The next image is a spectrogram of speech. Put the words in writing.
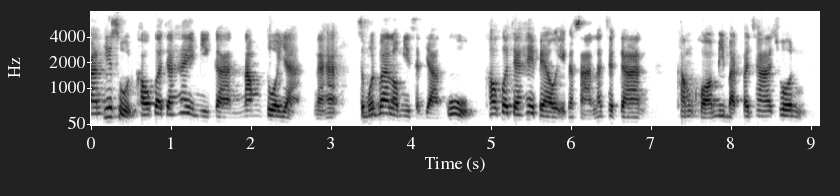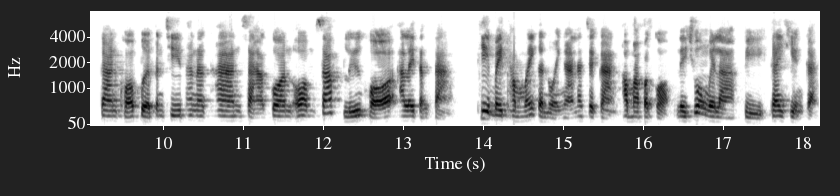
การพิสูจน์เขาก็จะให้มีการนำตัวอย่างนะฮะสมมติว่าเรามีสัญญากู้เขาก็จะให้ไปเอาเอกสารราชการคำขอมีบัตรประชาชน การขอเปิดบัญชีธนาคารสหกรณ์ออมทรัพย์ หรือขออะไรต่างๆ ที่ไปทำไว้กับหน่วยงานราชการเอามาประกอบในช่วงเวลาปีใกล้เคียงกัน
